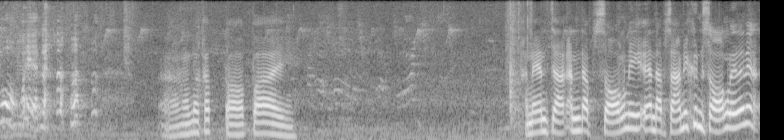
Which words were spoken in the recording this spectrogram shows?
โป่งไม่เห็นละเอาแล้วครับต่อไป คะแนนจากอันดับสองนี่อันดับสามนี่ขึ้นสองเลยนะเนี่ย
